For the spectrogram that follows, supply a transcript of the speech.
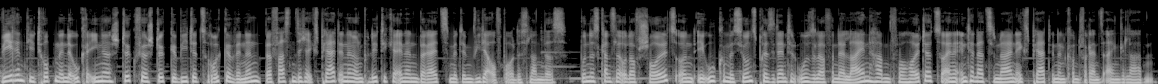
Während die Truppen in der Ukraine Stück für Stück Gebiete zurückgewinnen, befassen sich Expertinnen und Politikerinnen bereits mit dem Wiederaufbau des Landes. Bundeskanzler Olaf Scholz und EU-Kommissionspräsidentin Ursula von der Leyen haben für heute zu einer internationalen Expertinnenkonferenz eingeladen.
